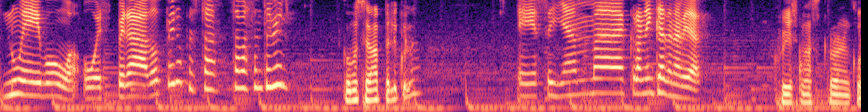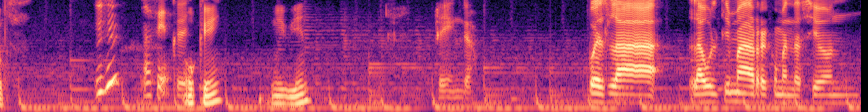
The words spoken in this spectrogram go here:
nuevo o, esperado, pero pues está, está bastante bien. ¿Cómo se llama la película? Eh, se llama Crónicas de Navidad. Christmas Chronicles. así es. ok, muy bien. Venga. Pues la, la última recomendación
